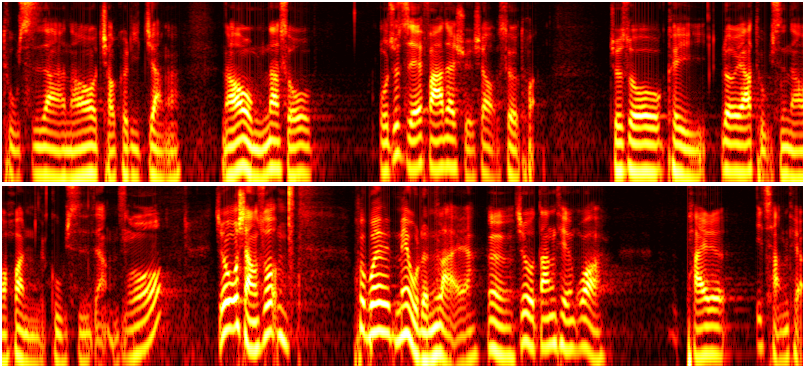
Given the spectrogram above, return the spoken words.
吐司啊，然后巧克力酱啊，然后我们那时候我就直接发在学校的社团，就是说可以热压吐司，然后换你的故事这样子。哦，结果我想说，嗯，会不会没有人来啊？嗯，结果当天哇，排了一长条。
